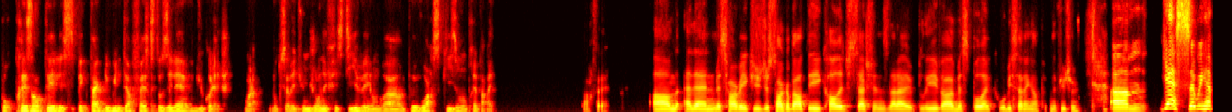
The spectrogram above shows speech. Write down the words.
pour présenter les spectacles de Winterfest aux élèves du collège. Voilà. Donc ça va être une journée festive et on va un peu voir ce qu'ils ont préparé. Parfait. Um, and then, Miss Harvey, could you just talk about the college sessions that I believe uh, Miss Bullock will be setting up in the future? Um, yes, so we have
